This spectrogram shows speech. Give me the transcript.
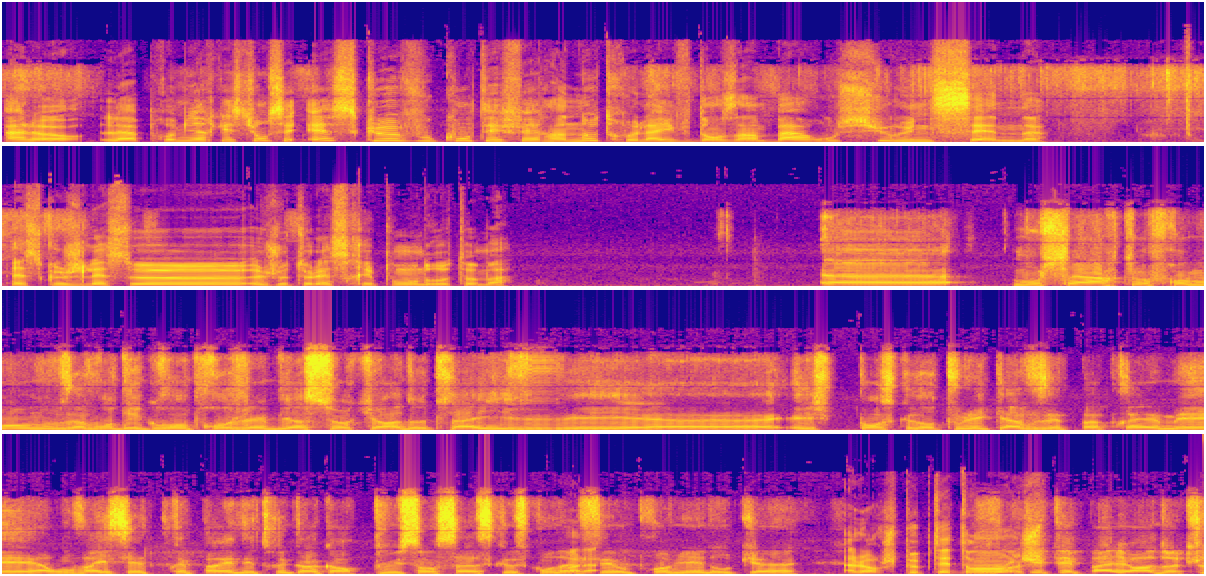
Alors, la première question, c'est est-ce que vous comptez faire un autre live dans un bar ou sur une scène? Est-ce que je laisse, euh, je te laisse répondre, Thomas Euh, mon cher Arthur Froment, nous avons des gros projets. Bien sûr qu'il y aura d'autres lives et, euh, et je pense que dans tous les cas, vous n'êtes pas prêts, mais on va essayer de préparer des trucs encore plus en sas que ce qu'on Voilà. a fait au premier. Donc, euh, Alors, je peux peut-être en, je, pas, il y aura d'autres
